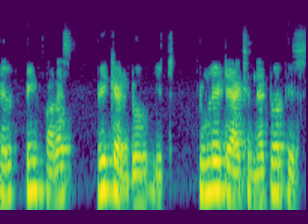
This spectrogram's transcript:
helping for us. We can do it. Cumulative action network is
